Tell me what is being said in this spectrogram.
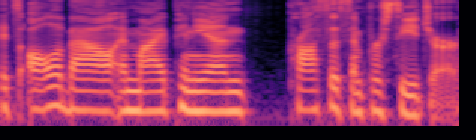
It's all about, in my opinion, process and procedure.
